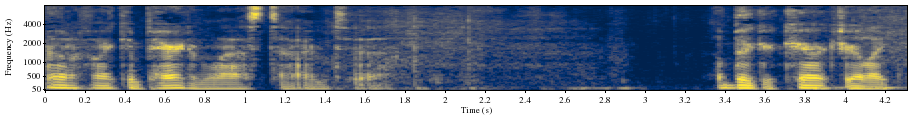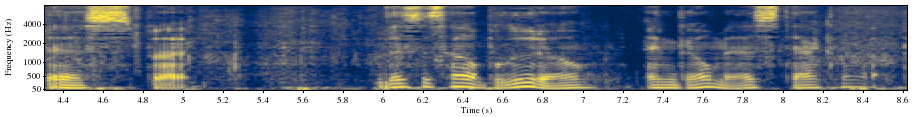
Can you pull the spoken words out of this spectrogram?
I don't know if I compared him last time to a bigger character like this, but this is how Bluto and Gomez stack up.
